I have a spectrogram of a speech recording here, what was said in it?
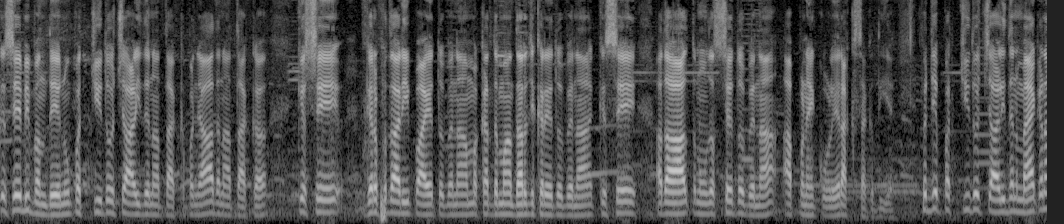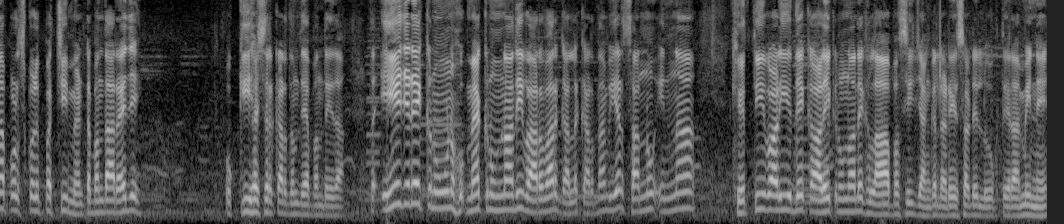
ਕਿਸੇ ਵੀ ਬੰਦੇ ਨੂੰ 25 ਤੋਂ 40 ਦਿਨਾਂ ਤੱਕ 50 ਦਿਨਾਂ ਤੱਕ ਕਿਸੇ ਗ੍ਰਿਫਤਾਰੀ ਪਾਏ ਤੋਂ ਬਿਨਾ, ਮੁਕੱਦਮਾ ਦਰਜ ਕਰੇ ਤੋਂ ਬਿਨਾ, ਕਿਸੇ ਅਦਾਲਤ ਨੂੰ ਦੱਸੇ ਤੋਂ ਬਿਨਾ ਆਪਣੇ ਕੋਲੇ ਰੱਖ ਸਕਦੀ ਹੈ। ਫਿਰ ਜੇ 25 ਤੋਂ 40 ਦਿਨ, ਮੈਂ ਕਹਿੰਦਾ ਪੁਲਿਸ ਕੋਲੇ 25 ਮਿੰਟ ਬੰਦਾ ਰਹਿ ਜੇ, ਉਹ ਕੀ ਹਸ਼ਰ ਕਰ ਦਿੰਦੇ ਆ ਬੰਦੇ ਦਾ? ਤਾਂ ਇਹ ਜਿਹੜੇ ਕਾਨੂੰਨ ਮੈਂ ਕਾਨੂੰਨਾਂ ਦੀ ਵਾਰ-ਵਾਰ ਗੱਲ ਕਰਦਾ ਵੀ ਯਾਰ ਸਾਨੂੰ ਇੰਨਾ ਖੇਤੀਬਾੜੀ ਦੇ ਕਾਲੇ ਕਾਨੂੰਨਾਂ ਦੇ ਖਿਲਾਫ ਅਸੀਂ ਜੰਗ ਲੜੇ ਸਾਡੇ ਲੋਕ 13 ਮਹੀਨੇ,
